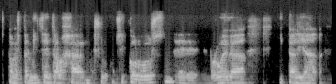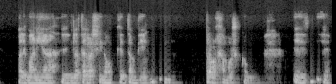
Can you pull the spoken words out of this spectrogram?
Esto nos permite trabajar no solo con psicólogos de Noruega, Italia, Alemania e Inglaterra, sino que también trabajamos con eh, eh,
